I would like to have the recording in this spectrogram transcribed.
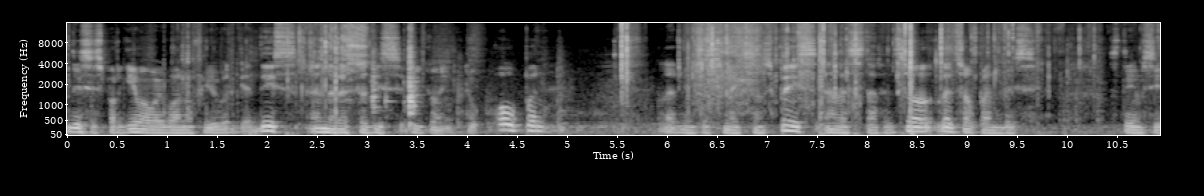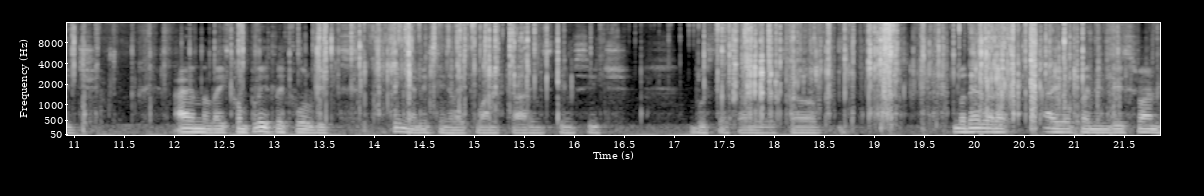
this is for giveaway. One of you will get this and the rest of this we're going to open. Let me just make some space and let's start it. So let's open this steam siege. I'm like completely full with i think i'm missing like one card in steam siege boosters anyway so whatever i open in this one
